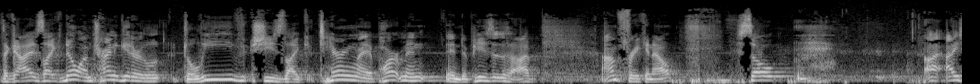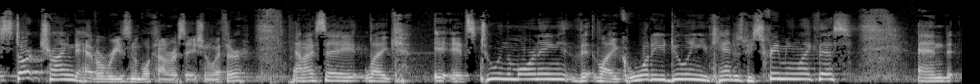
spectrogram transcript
the guy's like, "No, I'm trying to get her to leave. She's like tearing my apartment into pieces. I'm, I'm freaking out." So. I, I start trying to have a reasonable conversation with her, and I say, like, it's two in the morning. That, like, what are you doing? You can't just be screaming like this. And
